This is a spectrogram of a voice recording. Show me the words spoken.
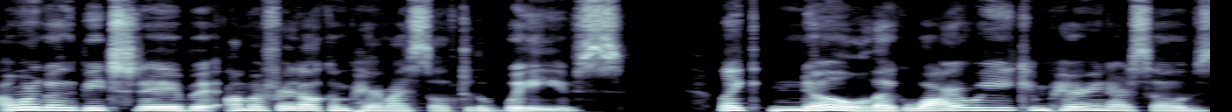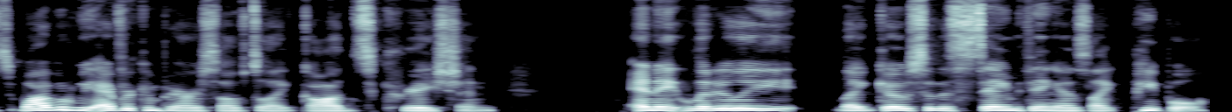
I want to go to the beach today, but I'm afraid I'll compare myself to the waves." Like no, like why are we comparing ourselves? Why would we ever compare ourselves to like God's creation? And it literally like goes to the same thing as like people.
